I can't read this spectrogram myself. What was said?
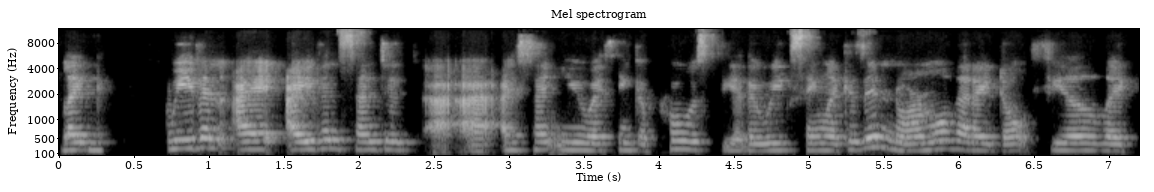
like we even I I even sent it I, I sent you I think a post the other week saying like is it normal that I don't feel like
